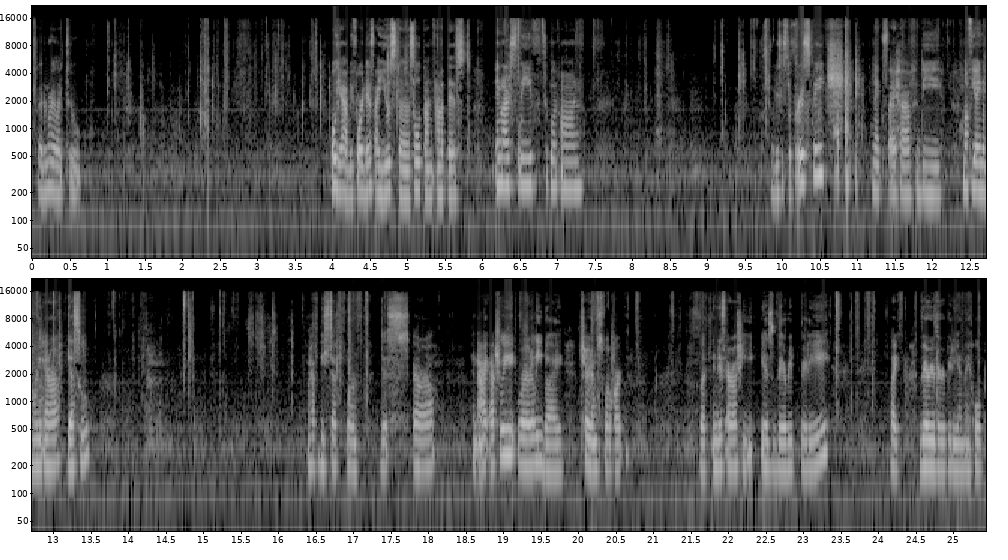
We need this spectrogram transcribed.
So I don't really like to oh yeah before this I used the Sultan Amethyst inner sleeve to put on so this is the first page next I have the Mafia in the Morning Era Guess Who I have this set for this era. And I actually rarely buy Chaeryeong's photo card. But in this era, she is very pretty. Like, very, very pretty. And I hope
